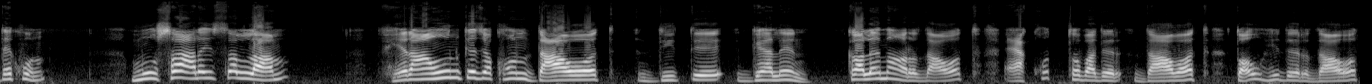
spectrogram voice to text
দেখুন, মুসা আলাইসাল্লাম ফেরাউনকে যখন দাওয়াত দিতে গেলেন, কালেমার দাওয়াত, একত্ববাদের দাওয়াত তৌহিদের দাওয়াত,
